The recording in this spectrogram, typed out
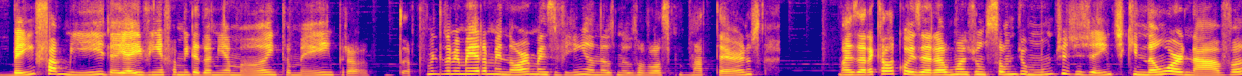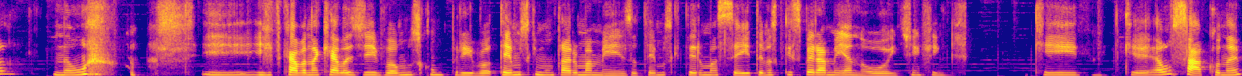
bem família, e aí vinha a família da minha mãe também, pra, a família da minha mãe era menor, mas vinha, né, os meus avós maternos, Mas era aquela coisa, era uma junção de um monte de gente que não ornava, não. e, e, ficava naquela de vamos cumprir, temos que montar uma mesa, temos que ter uma ceia, temos que esperar meia-noite, enfim. Que, que é um saco, né?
